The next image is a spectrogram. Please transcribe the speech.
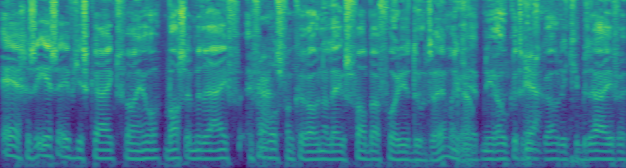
ergens eerst eventjes kijkt van... joh, was een bedrijf, even Ja. los van corona, levensvatbaar voor je het doet. Hè? Want je hebt nu ook het Ja. risico dat je bedrijven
